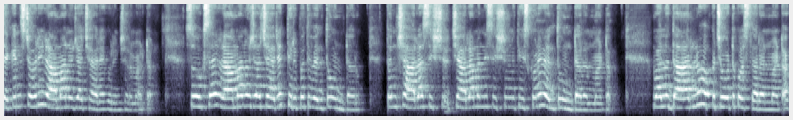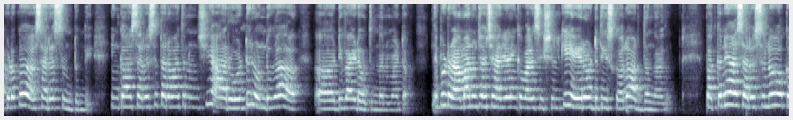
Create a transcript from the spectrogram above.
సెకండ్ స్టోరీ రామానుజాచార్య గురించి అనమాట సో, ఒకసారి రామానుజాచార్య తిరుపతి వెళ్తూ ఉంటారు. తను చాలా శిష్యు చాలా మంది శిష్యుల్ని తీసుకొని వెళ్తూ ఉంటారనమాట. వాళ్ళు దారిలో ఒక చోటుకు వస్తారనమాట అక్కడ ఒక సరస్సు ఉంటుంది. ఇంకా ఆ సరస్సు తర్వాత నుంచి ఆ రోడ్డు రెండుగా డివైడ్ అవుతుందనమాట. ఇప్పుడు రామానుజాచార్య ఇంకా వాళ్ళ శిష్యులకి ఏ రోడ్డు తీసుకోవాలో అర్థం కాదు పక్కనే ఆ సరస్సులో ఒక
